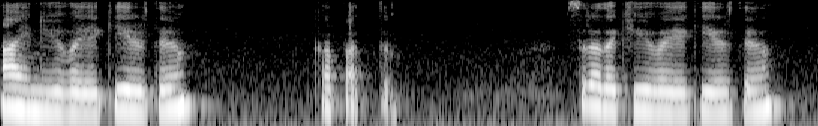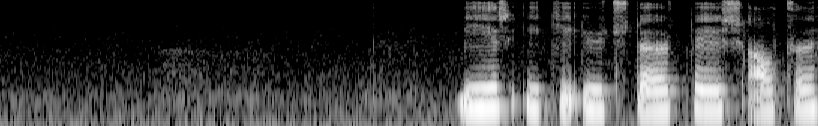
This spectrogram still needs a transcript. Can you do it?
Aynı yuvaya girdim. Kapattım sıradaki yuvaya girdim. 1 2 3 4 5 6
